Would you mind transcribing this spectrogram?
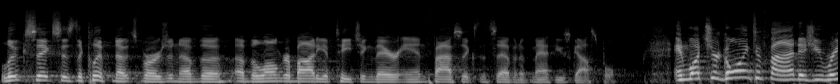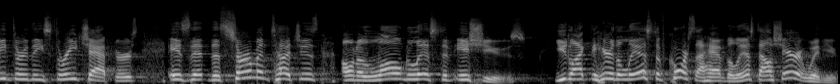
Luke 6 is the Cliff Notes version of the, of the longer body of teaching there in 5, 6, and 7 of Matthew's Gospel. And what you're going to find as you read through these three chapters is that the sermon touches on a long list of issues. You'd like to hear the list? Of course, I have the list. I'll share it with you.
